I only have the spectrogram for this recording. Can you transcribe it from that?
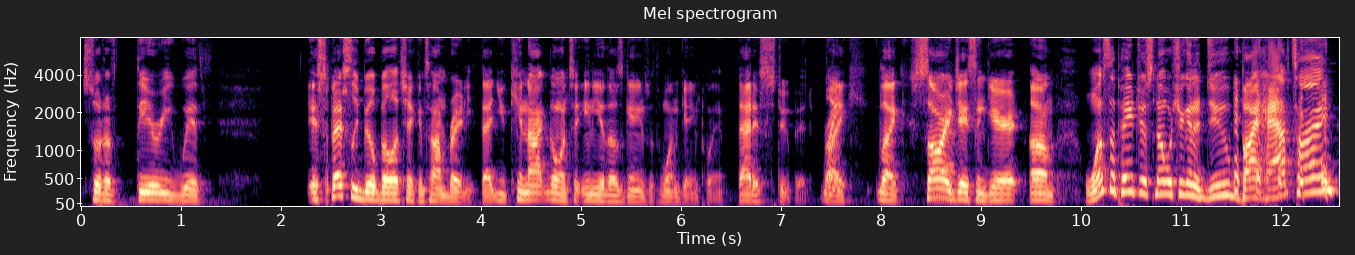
sort of theory with especially Bill Belichick and Tom Brady that you cannot go into any of those games with one game plan. That is stupid. Like like sorry Jason Garrett. Um once the Patriots know what you're going to do by halftime,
